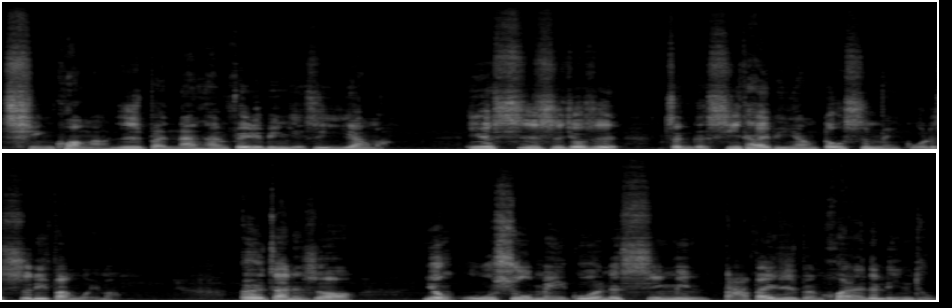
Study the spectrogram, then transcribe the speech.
情况啊，日本、南韩、菲律宾也是一样嘛，因为事实就是整个西太平洋都是美国的势力范围嘛，二战的时候。用无数美国人的性命打败日本换来的领土，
